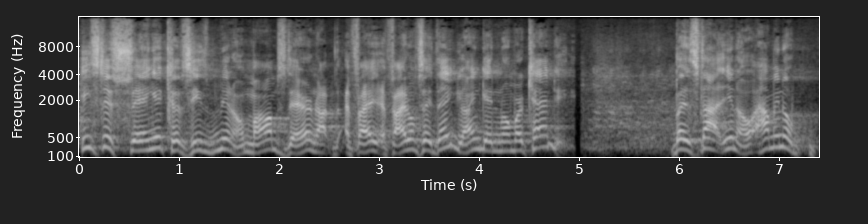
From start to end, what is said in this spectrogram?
He's just saying it because he's, you know, mom's there. And I, if, I, if I don't say thank you, I ain't getting no more candy. But it's not, you know, how many know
